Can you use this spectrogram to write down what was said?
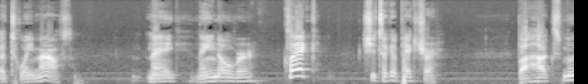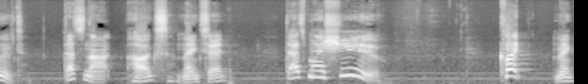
a toy mouse. Meg leaned over. Click! She took a picture. But Hugs moved. That's not Hugs, Meg said. That's my shoe. Click! Meg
